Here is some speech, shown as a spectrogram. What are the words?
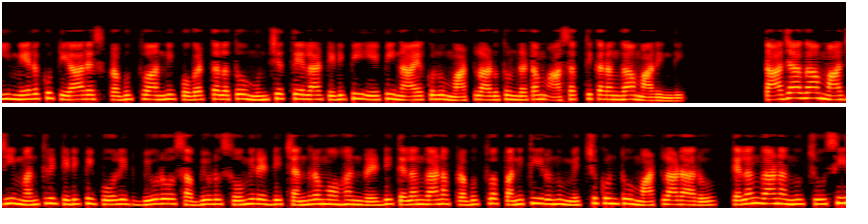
ఈ మేరకు టిఆర్ఎస్ ప్రభుత్వాన్ని పొగడ్తలతో ముంచెత్తేలా టిడిపి ఏపీ నాయకులు మాట్లాడుతుండటం ఆసక్తికరంగా మారింది. తాజాగా మాజీ మంత్రి టిడిపి పోలిట్ బ్యూరో సభ్యుడు సోమిరెడ్డి చంద్రమోహన్ రెడ్డి తెలంగాణ ప్రభుత్వ పనితీరును మెచ్చుకుంటూ మాట్లాడారు. తెలంగాణను చూసి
